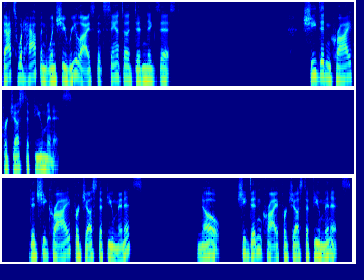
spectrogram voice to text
that's what happened when she realized that Santa didn't exist. She didn't cry for just a few minutes. Did she cry for just a few minutes? No, she didn't cry for just a few minutes.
